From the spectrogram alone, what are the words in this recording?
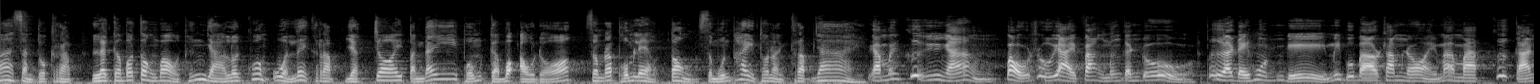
มาสั่นตัวครับ และก็บ่ต้องเบ้าถึงยาลดความอ้วนเลยครับ อยากจอยปันได้ผมกับบ่เอาดอกสำหรับผมแล้วต้องสมุนไพรเท่านั้นครับยายอย่ามันคืออีหยังเป่าสู่ยายฟังมึงกันดู เพื่อได้หุ่นดีมีผู้บ่าวทำหน่อยมามักคือกัน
